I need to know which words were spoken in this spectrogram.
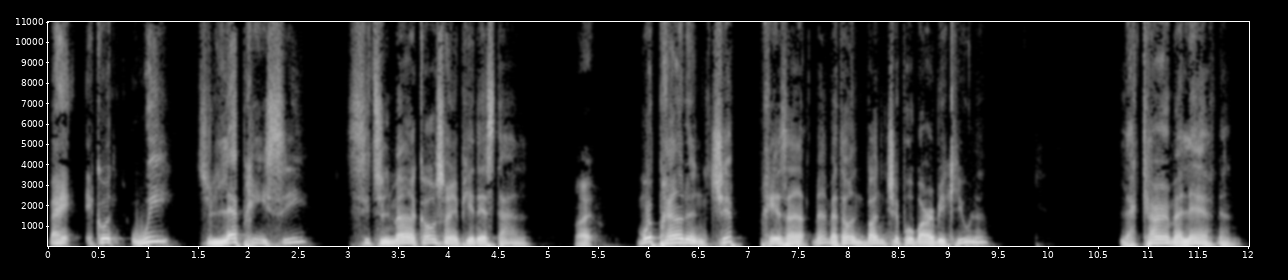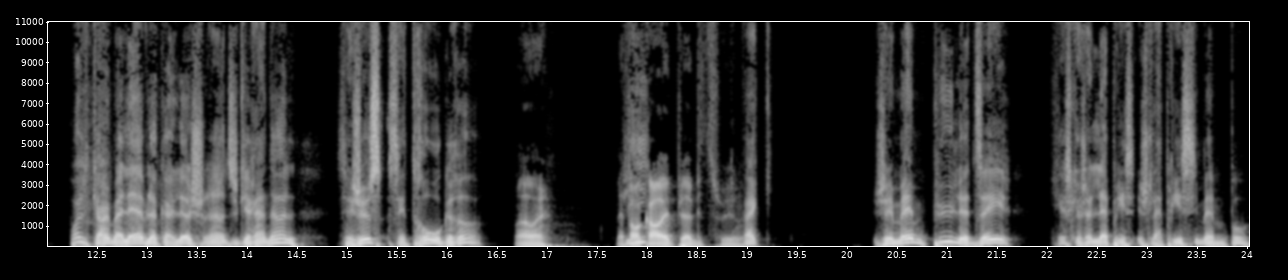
Ben, écoute, oui, tu l'apprécies si tu le mets encore sur un piédestal. Ouais. Moi, prendre une chip présentement, mettons une bonne chip au barbecue, là, le cœur me lève, man. Pas le cœur me lève là, que là, je suis rendu granole. C'est juste, c'est trop gras. Ouais, ouais. Mais ton corps est plus habitué. là. Fait que j'ai même pu le dire. Qu'est-ce que je l'apprécie? Je l'apprécie même pas.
